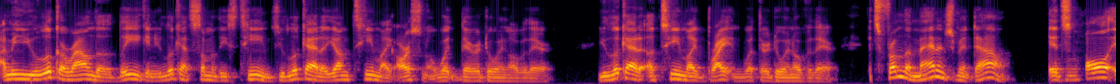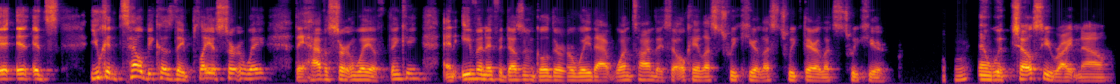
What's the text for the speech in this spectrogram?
I mean, you look around the league and you look at some of these teams. You look at a young team like Arsenal, what they're doing over there. You look at a team like Brighton, what they're doing over there. It's from the management down. It's mm-hmm. all it, it, it's you can tell because they play a certain way, they have a certain way of thinking, and even if it doesn't go their way that one time, they say, "Okay, let's tweak here, let's tweak there, let's tweak here." Mm-hmm. And with Chelsea right now,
